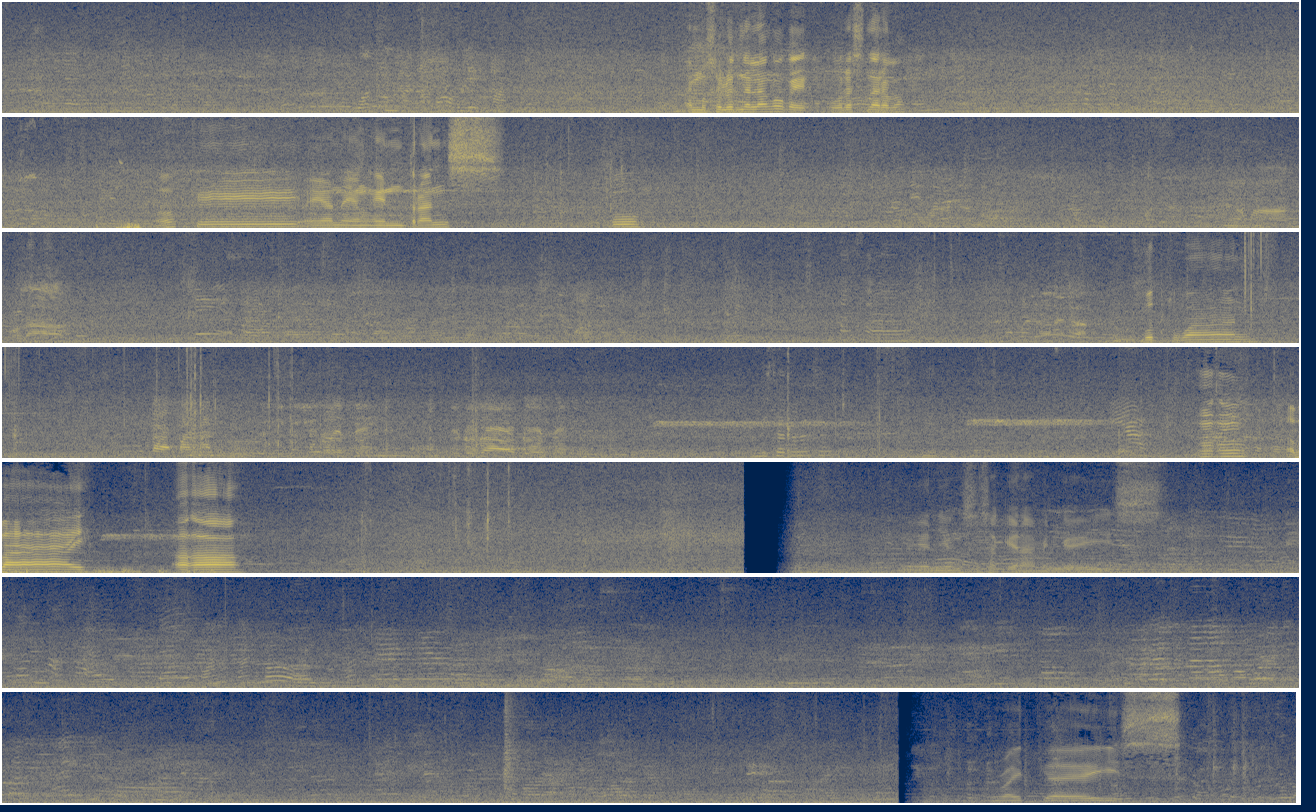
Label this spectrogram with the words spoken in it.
Ay, musulod na lang ko kay oras na ra ba? Okay, ayan na yung entrance. Ito. Butuan. Bisa ka na sir? Mm-mm. Bye-bye. Oo. Ayan sasakyan namin guys. Right guys.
